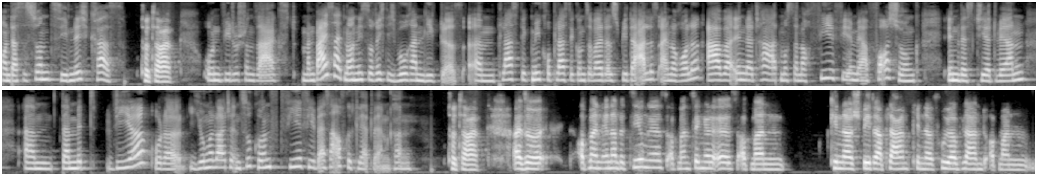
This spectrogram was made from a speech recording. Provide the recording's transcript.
Und das ist schon ziemlich krass. Total. Und wie du schon sagst, man weiß halt noch nicht so richtig, woran liegt es. Ähm, Plastik, Mikroplastik und so weiter, das spielt da alles eine Rolle. Aber in der Tat muss da noch viel, viel mehr Forschung investiert werden, ähm, damit wir oder junge Leute in Zukunft viel, viel besser aufgeklärt werden können. Total. Also ob man in einer Beziehung ist, ob man Single ist, ob man Kinder später plant, Kinder früher plant, ob man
